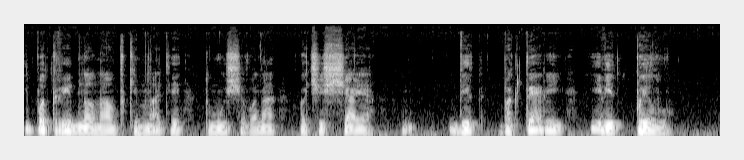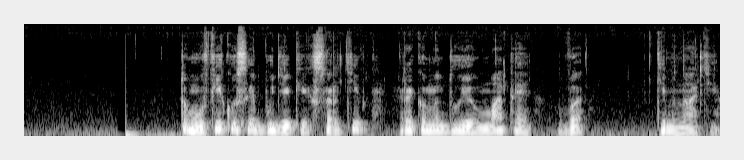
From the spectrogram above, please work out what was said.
і потрібна нам в кімнаті, тому що вона очищає від бактерій і від пилу. Тому фікуси будь-яких сортів рекомендую мати в кімнаті.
